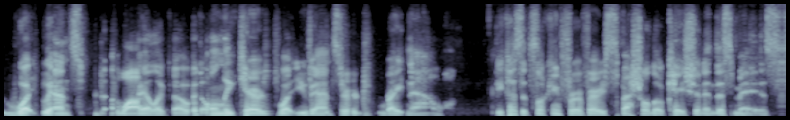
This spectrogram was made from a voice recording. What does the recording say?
what you answered a while ago. It only cares what you've answered right now because it's looking for a very special location in this maze.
